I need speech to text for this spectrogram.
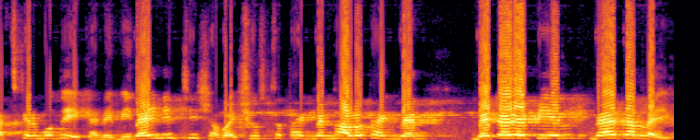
আজকের মতো এখানে বিদায় নিচ্ছি। সবাই সুস্থ থাকবেন ভালো থাকবেন। বেটার এপিএল বেটার লাইফ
